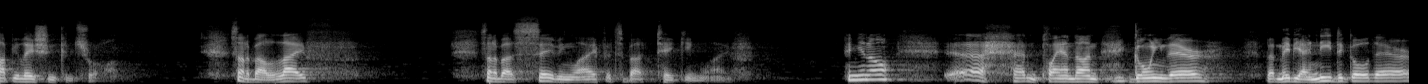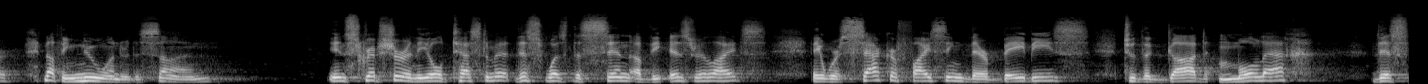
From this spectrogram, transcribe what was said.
population control. It's not about life. It's not about saving life. It's about taking life. And you know, uh, I hadn't planned on going there, but maybe I need to go there. Nothing new under the sun. In Scripture, in the Old Testament, this was the sin of the Israelites. They were sacrificing their babies to the god Molech, this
